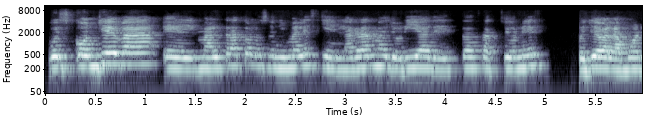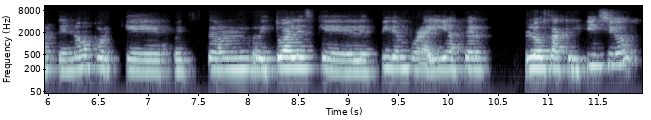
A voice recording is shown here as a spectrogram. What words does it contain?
pues conlleva el maltrato a los animales y en la gran mayoría de estas acciones pues lleva a la muerte, ¿no? Porque pues son rituales que les piden por ahí hacer los sacrificios,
